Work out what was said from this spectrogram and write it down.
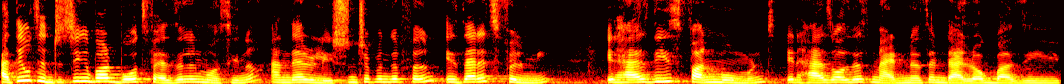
I think what's interesting about both Faisal and Mohsina and their relationship in the film is that it's filmy. It has these fun moments. It has all this madness and dialogue bazi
